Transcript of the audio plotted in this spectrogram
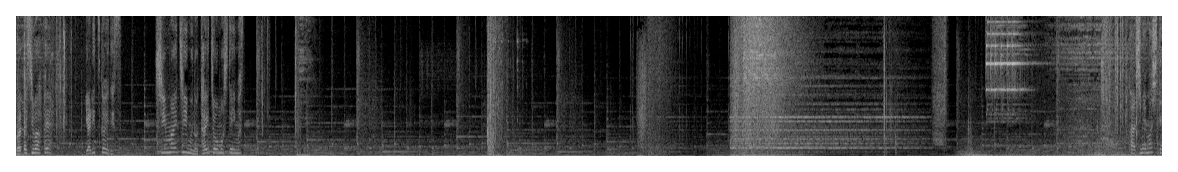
私はフェン。やり使いです。新米チームの隊長もしています。はじめまして。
